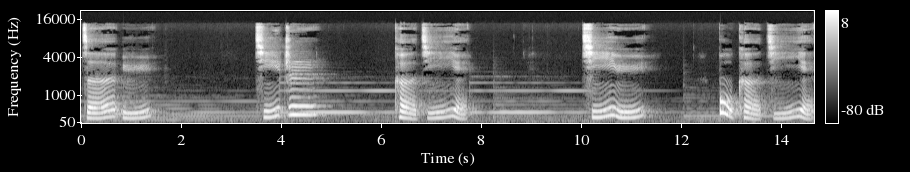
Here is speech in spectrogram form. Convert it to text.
则愚。其之可及也，其余不可及也。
